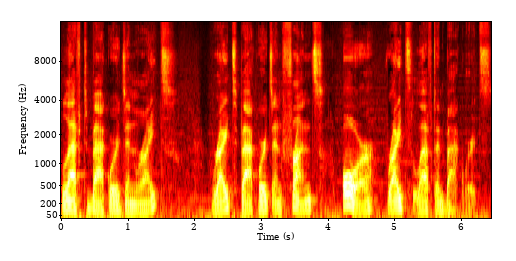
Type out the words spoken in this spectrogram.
left, backwards, and right, right, backwards, and front, or right, left, and backwards.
